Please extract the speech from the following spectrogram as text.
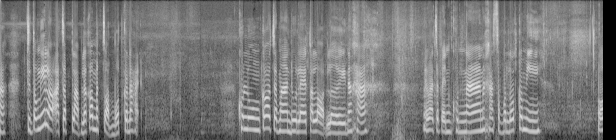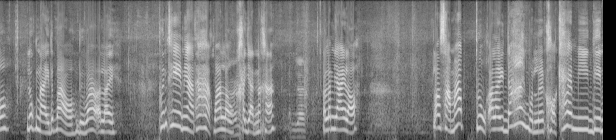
คะ จุดตรงนี้เราอาจจะปรับแล้วก็มาจอดรถก็ได้ คุณลุงก็จะมาดูแลตลอดเลยนะคะ ไม่ว่าจะเป็นคุณน้านะคะ สับปะรดก็มี โอ้ลูกไหนหรือเปล่า หรือว่าอะไร พื้นที่เนี่ย ถ้าหากว่าเราขยันนะคะลำไยเอาลำไยเหรอ เราสามารถปลูกอะไรได้หมดเลย ขอแค่มีดิน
